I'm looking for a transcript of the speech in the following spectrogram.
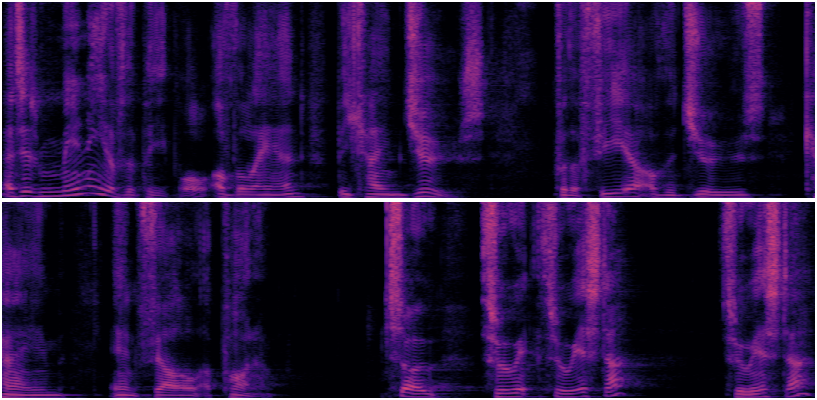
It says, many of the people of the land became Jews, for the fear of the Jews came and fell upon him. So through, through Esther, through Esther,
